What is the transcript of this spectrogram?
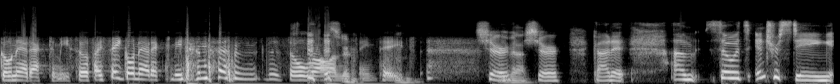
gonadectomy. So if I say gonadectomy, then so we're all on the same page. Sure, yeah. sure. Got it. Um, so it's interesting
